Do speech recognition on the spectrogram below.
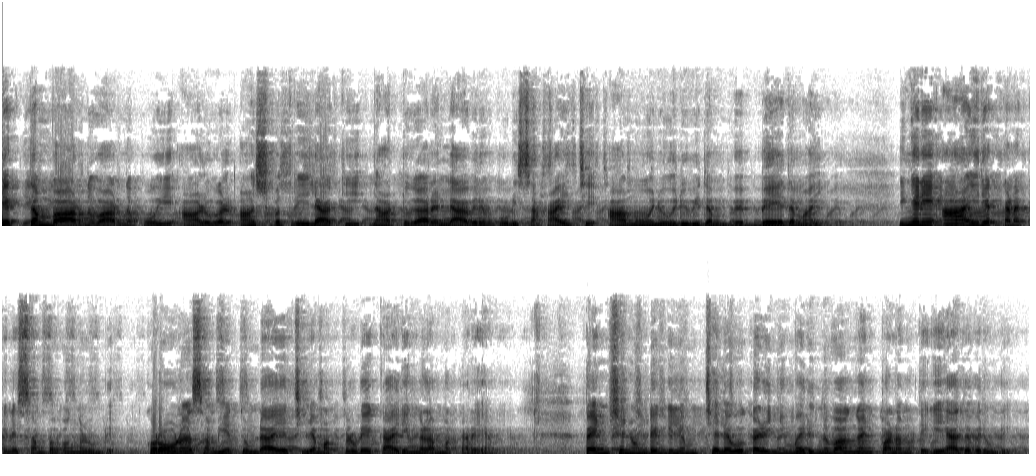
രക്തം വാർന്നു വാർന്നു പോയി ആളുകൾ ആശുപത്രിയിലാക്കി. നാട്ടുകാർ എല്ലാവരും കൂടി സഹായിച്ച് ആ മോന് ഒരുവിധം ഭേദമായി. ഇങ്ങനെ ആയിരക്കണക്കിന് സംഭവങ്ങളുണ്ട്. കൊറോണ സമയത്തുണ്ടായ ചില മക്കളുടെ കാര്യങ്ങൾ അമ്മക്കറിയാം. പെൻഷൻ ഉണ്ടെങ്കിലും ചെലവ് കഴിഞ്ഞ് മരുന്ന് വാങ്ങാൻ പണം തികയാത്തവരുണ്ട്.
